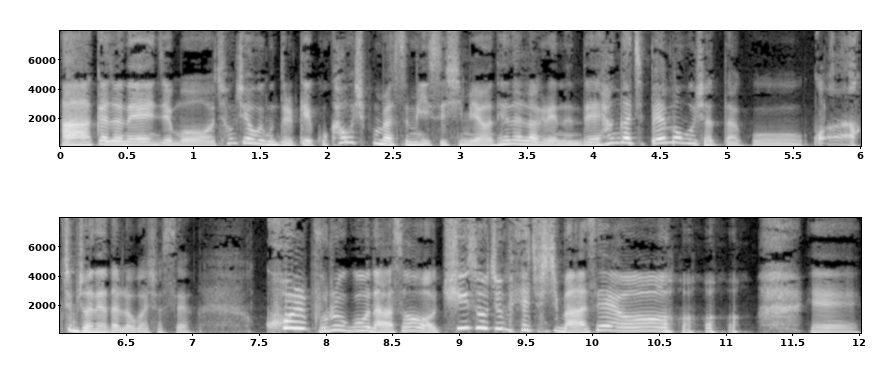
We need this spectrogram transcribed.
아, 아까 전에 이제 뭐 청취자분들께 꼭 하고 싶은 말씀이 있으시면 해달라 그랬는데 한 가지 빼먹으셨다고 꼭 좀 전해달라고 하셨어요. 콜 부르고 나서 취소 좀 해주지 마세요. 예.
